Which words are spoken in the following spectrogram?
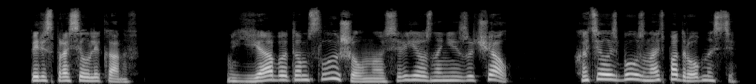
— переспросил Ликанов. «Я об этом слышал, но серьезно не изучал. Хотелось бы узнать подробности».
